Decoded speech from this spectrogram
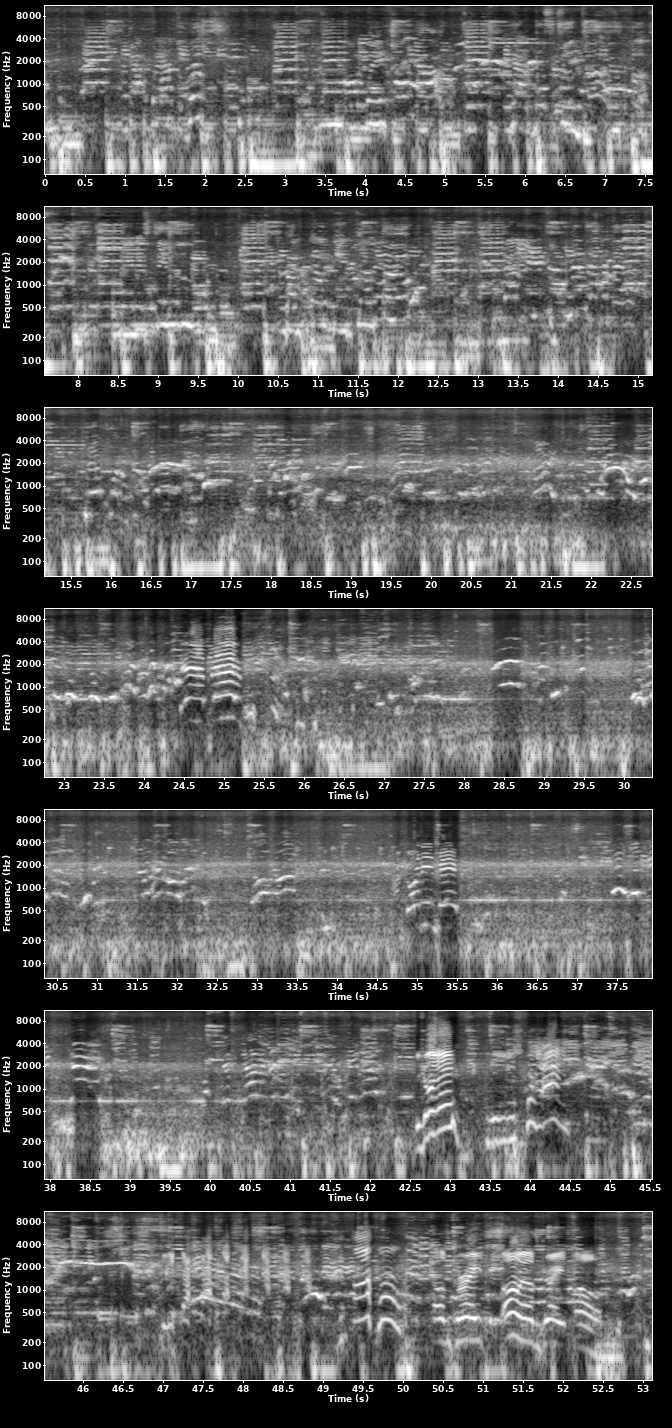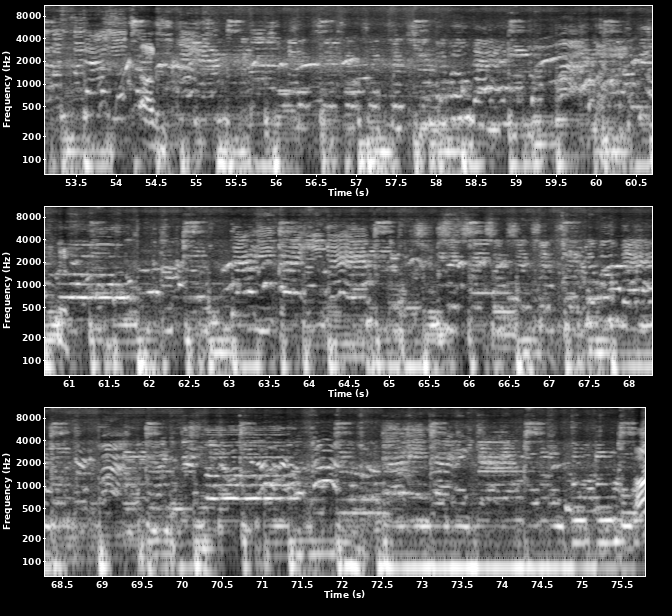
I'm going in, babe. You going in? that was great. Oh, that was great. Oh. That was- Ay,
